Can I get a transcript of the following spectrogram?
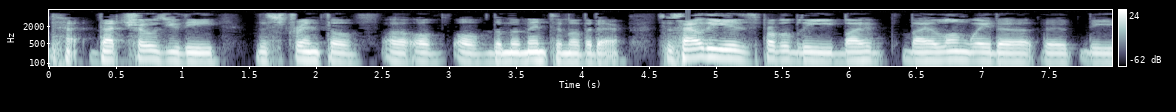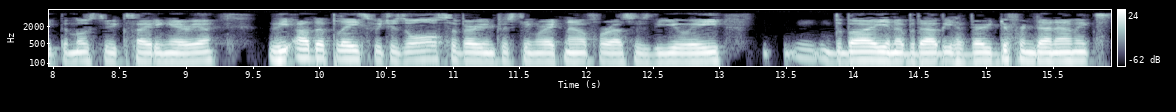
that shows you the the strength of uh, of of the momentum over there. So Saudi is probably by by a long way the the the, the most exciting area. The other place which is also very interesting right now for us is the UAE. Dubai and Abu Dhabi have very different dynamics.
